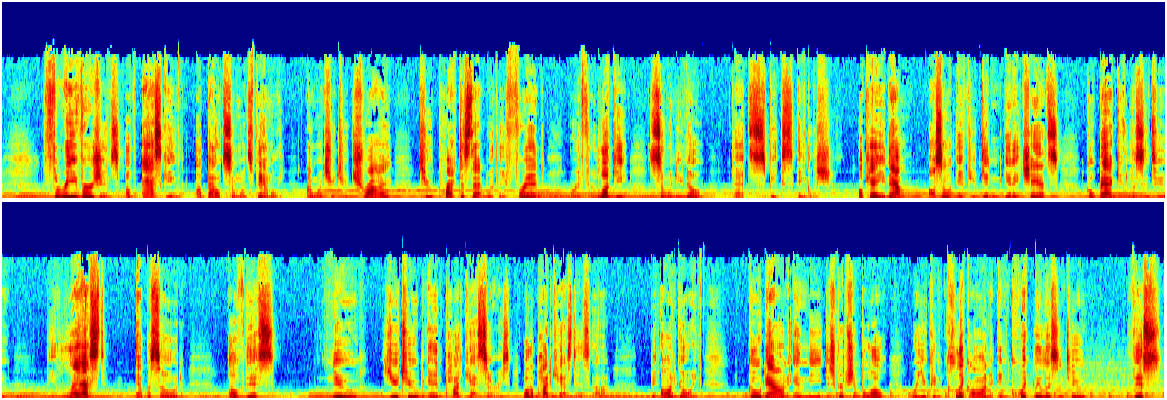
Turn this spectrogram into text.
three versions of asking about someone's family. I want you to try to practice that with a friend, or if you're lucky, someone you know that speaks English. Okay, now, also, if you didn't get a chance, go back and listen to the last episode of this new YouTube and podcast series. Well, the podcast is uh, ongoing go down in the description below where you can click on and quickly listen to this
